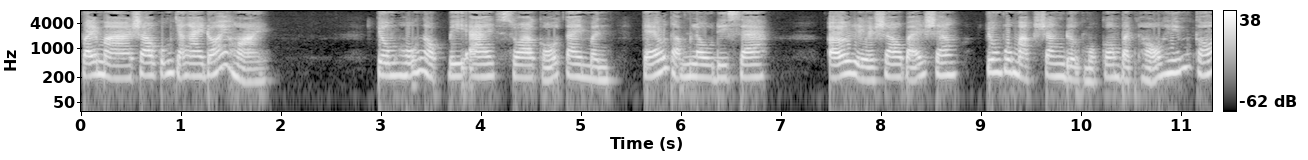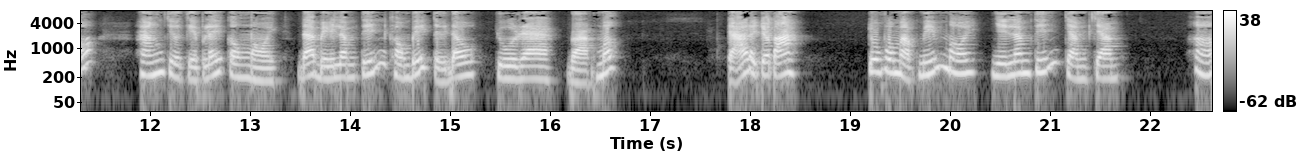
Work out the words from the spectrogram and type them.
Vậy mà sao cũng chẳng ai đói hoài. Trung Hữu Ngọc bi ai xoa cổ tay mình, kéo thẩm lâu đi xa. Ở rìa sau bãi săn, Trung vô mặt săn được một con bạch hổ hiếm có. Hắn chưa kịp lấy con mồi, đã bị Lâm Tín không biết từ đâu, chui ra, đoạt mất. Trả lại cho ta! Trung vô mặt miếm môi, nhìn Lâm Tín chầm chầm. Hả?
